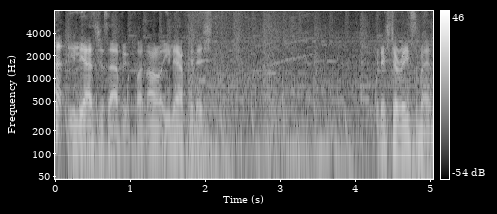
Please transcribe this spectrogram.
Ilya's just having fun. Oh, no, no, Ilya finished. Finished the race, man.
